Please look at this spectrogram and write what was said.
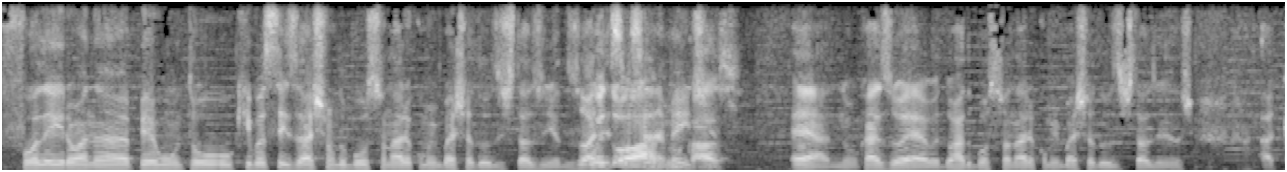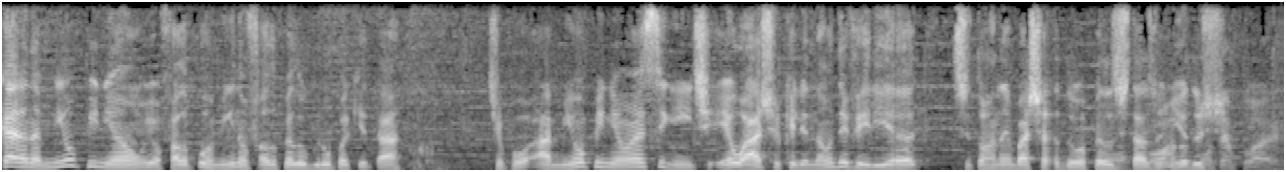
Foleirona perguntou o que vocês acham do Bolsonaro como embaixador dos Estados Unidos. Olha, O Eduardo, sinceramente. no caso. É, no caso é, o Eduardo Bolsonaro como embaixador dos Estados Unidos. Ah, Cara, na minha opinião, eu falo por mim, não falo pelo grupo aqui, tá? Tipo, a minha opinião é a seguinte: eu acho que ele não deveria se tornar embaixador pelos Estados Concordo Unidos. o Templário.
